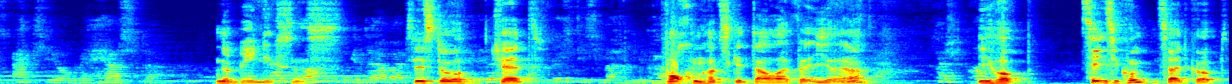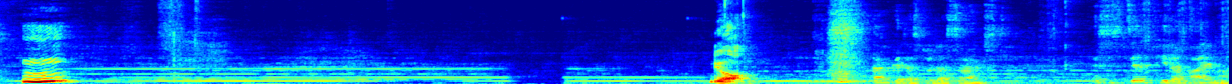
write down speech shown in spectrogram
ich Akio beherrschte. Na Es wenigstens. hat gedauert, Siehst du, Chat. Wochen hat's gedauert bei ihr, ja? Ich hab 10 Sekunden Zeit gehabt. Mhm. Ja, Danke, dass du das sagst. Es ist sehr viel auf einmal.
